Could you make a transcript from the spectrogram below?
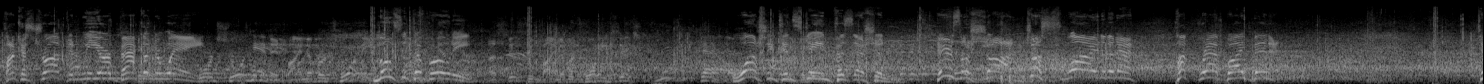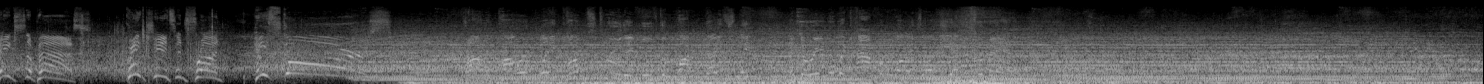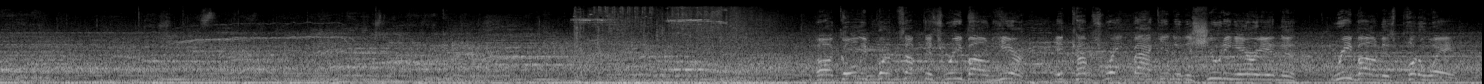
Puck is dropped, and we are back underway. shorthanded by number 20. Moves it to Brodie. Assisted by number 26. Washington's gained possession. Here's a shot. Just slide to the net. Puck grabbed by Bennett. Takes the pass. Great chance in front. He scores! Up this rebound here. It comes right back into the shooting area, and the rebound is put away.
